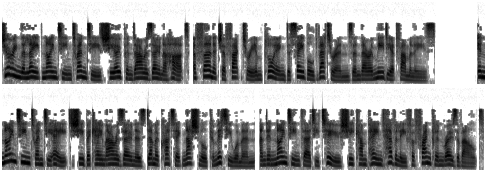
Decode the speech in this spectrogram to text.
During the late 1920s she opened Arizona Hut, a furniture factory employing disabled veterans and their immediate families. In 1928 she became Arizona's Democratic National Committee woman, and in 1932 she campaigned heavily for Franklin Roosevelt.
